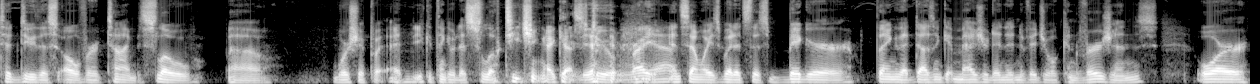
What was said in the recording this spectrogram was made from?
to do this over time. Slow uh, worship, uh, you could think of it as slow teaching, I guess, too. right. Yeah. In some ways, but it's this bigger thing that doesn't get measured in individual conversions or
